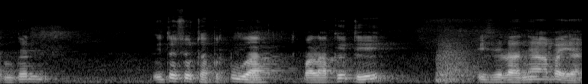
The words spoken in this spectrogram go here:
mungkin itu sudah berbuah. Apalagi di istilahnya apa ya,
